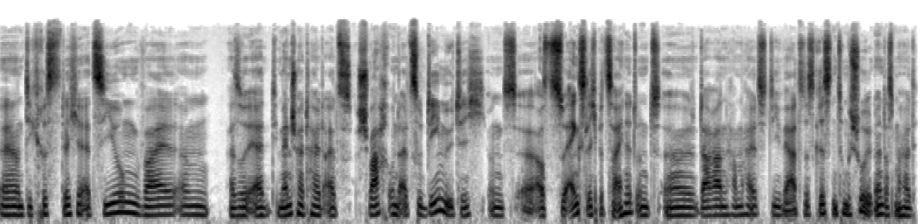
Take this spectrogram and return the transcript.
äh, und die christliche Erziehung, weil ähm, also er die Menschheit halt als schwach und als zu demütig und äh, als zu ängstlich bezeichnet und äh, daran haben halt die Werte des Christentums Schuld, ne? dass man halt,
